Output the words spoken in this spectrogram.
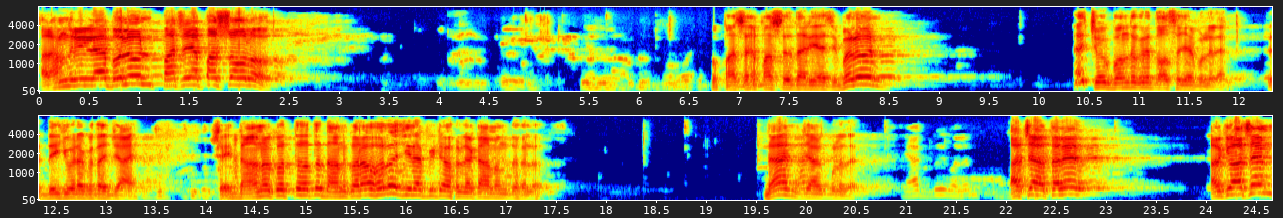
আলহামদুলিল্লাহ, বলুন, পাঁচ হাজার পাঁচশো হলো। হাজার পাঁচশো দাঁড়িয়ে আছে। বলুন। চোখ বন্ধ করে দশ হাজার বলে দেন। দেখি ওরা কোথায় যায়। সেই দানও করতে হতো দান করাও হলো জিলাপিটা হলো একটা আনন্দ হলো। দেন যাক বলে দেন। আচ্ছা তাহলে আর কেউ আছেন?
